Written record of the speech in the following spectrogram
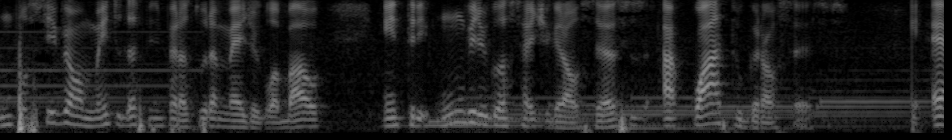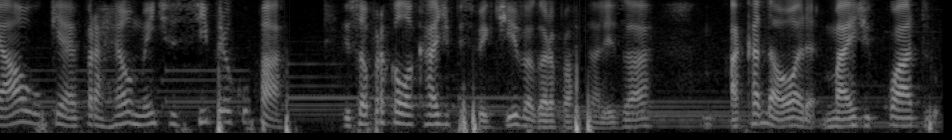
um possível aumento da temperatura média global entre 1,7 graus Celsius a 4 graus Celsius. É algo que é para realmente se preocupar. E só para colocar de perspectiva, agora para finalizar, a cada hora mais de 4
